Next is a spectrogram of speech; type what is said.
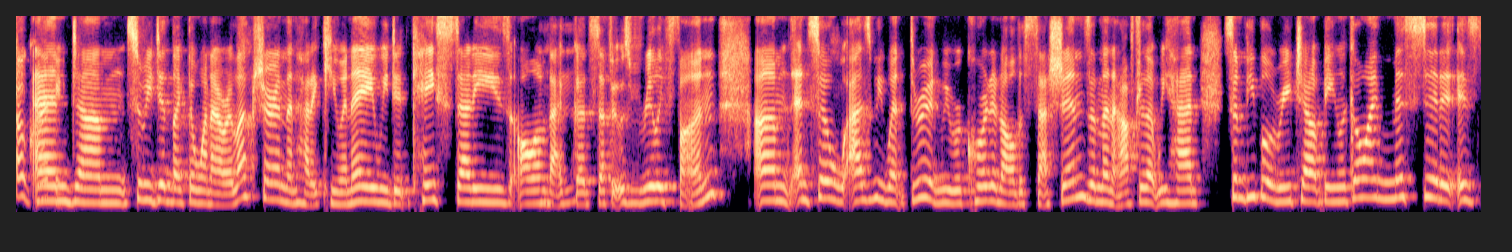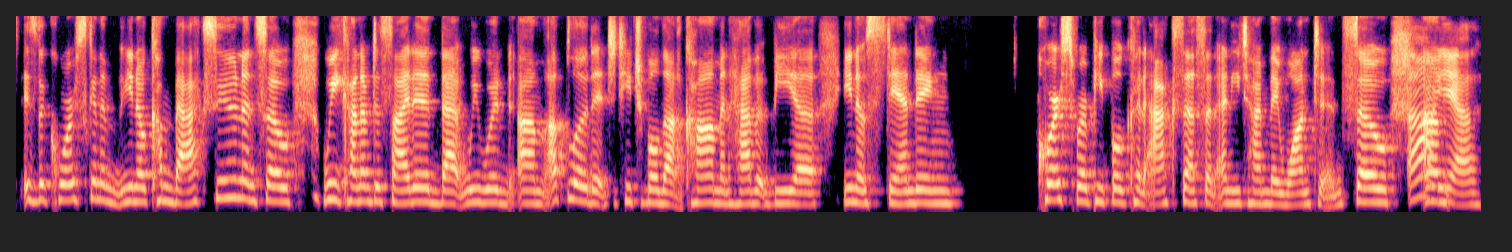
Oh, great. And um, so we did like the one hour lecture and then had a Q&A. We did case studies, all of mm-hmm. that good stuff. It was really fun. Um, and so as we went through it, we recorded all the sessions. And then after that, we had some people reach out being like, oh, I missed it. Is, is the course going to, you know, come back soon? And so we kind of decided that we would um, upload it to teachable.com and have it be a, you know, standing course where people could access at any time they wanted. So, oh, um, yeah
